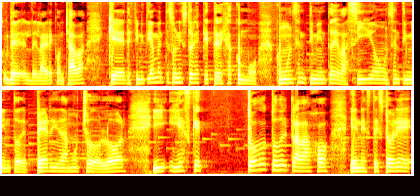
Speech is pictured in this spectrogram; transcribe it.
de- del aire con Chava, que definitivamente es una historia que te deja como, como un sentimiento de vacío, un sentimiento de pérdida, mucho dolor. Y, y es que todo, todo el trabajo en esta historia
